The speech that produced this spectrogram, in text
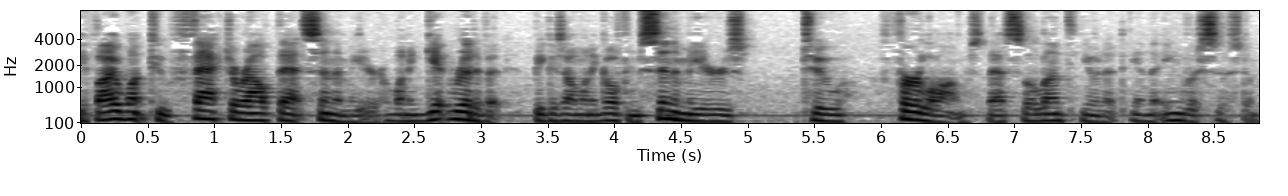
If I want to factor out that centimeter, I want to get rid of it because I want to go from centimeters to furlongs. That's the length unit in the English system.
